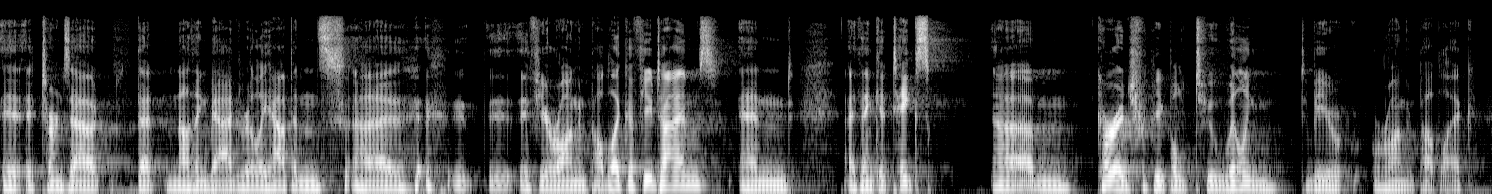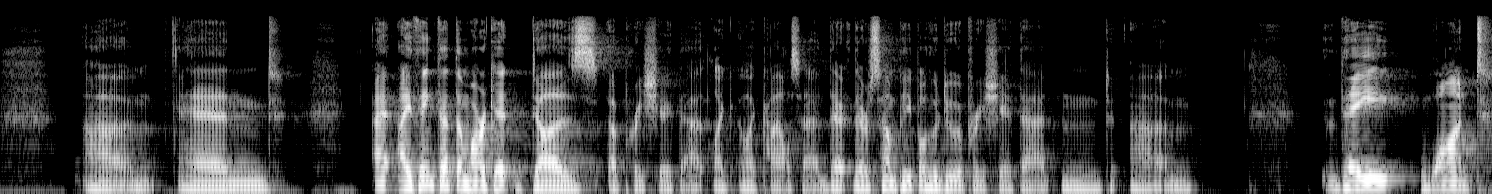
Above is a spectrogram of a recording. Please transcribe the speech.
it, it, turns out that nothing bad really happens uh, if you're wrong in public a few times, and I think it takes um, courage for people to willing to be wrong in public. Um, and I, I, think that the market does appreciate that, like like Kyle said. There, there's some people who do appreciate that, and um, they want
